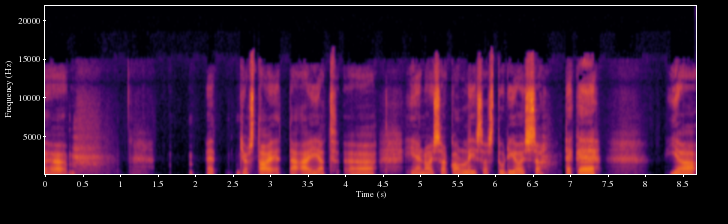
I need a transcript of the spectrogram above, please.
öö, et jostain, että äijät öö, hienoissa kalliissa studioissa tekee. Ja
